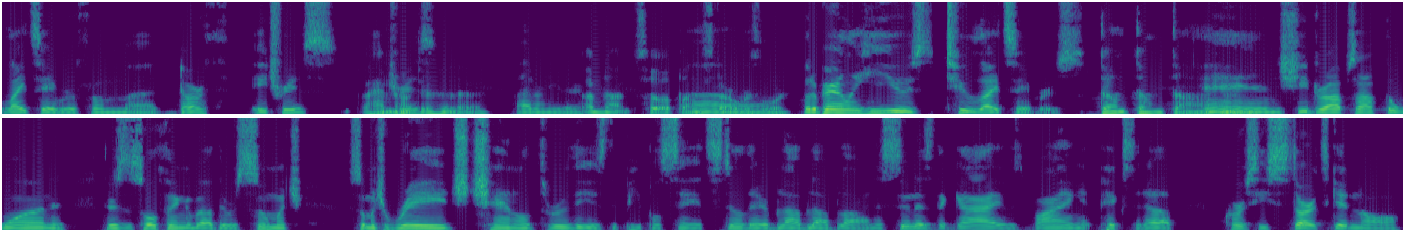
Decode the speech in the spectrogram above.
lightsaber from uh, Darth Atreus. I idea Atreus. who that is. I don't either. I'm not so up on the Star Wars Um, lore. But apparently, he used two lightsabers, Dum dum dum. and she drops off the one. And there's this whole thing about there was so much so much rage channeled through these that people say it's still there, blah blah blah. And as soon as the guy who's buying it picks it up, of course he starts getting all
